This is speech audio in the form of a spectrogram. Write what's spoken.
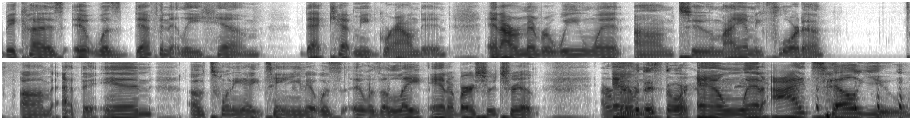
because it was definitely him that kept me grounded. And I remember we went um, to Miami, Florida um, at the end of 2018. It was it was a late anniversary trip. I remember And- this story. And when I tell you,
